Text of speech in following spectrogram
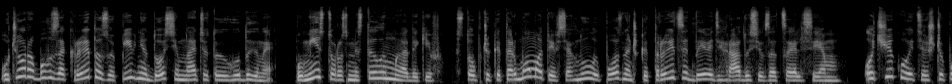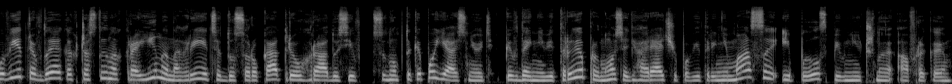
учора був закрито з опівдня до 17 години. По місту розмістили медиків. Стопчики термометрів сягнули позначки 39 градусів за Цельсієм. Очікується, що повітря в деяких частинах країни нагріється до 43 градусів. Синоптики пояснюють, південні вітри приносять гарячі повітряні маси і пил з північної Африки.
